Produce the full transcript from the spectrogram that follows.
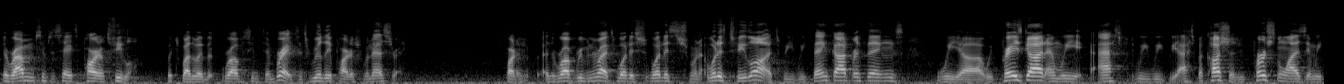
The Rambam seems to say it's part of tefillah which by the way the Rav seems to embrace. It's really part of. It's part of, as the Rav even writes, what is what is Shemona, what is tefillah? It's we, we thank God for things, we uh, we praise God, and we ask we we, we ask bakashas, we personalize and we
